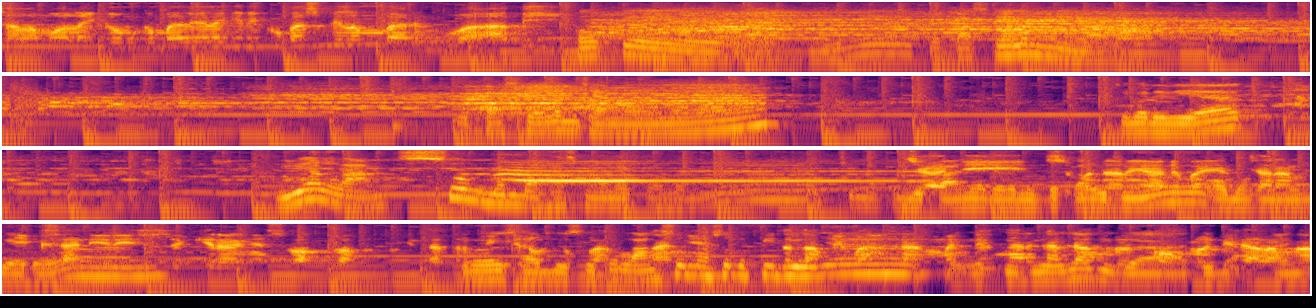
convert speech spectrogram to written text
Assalamualaikum kembali lagi di Kupas Film bareng gua Abi. Oke, ini kupas film nih. Kupas film channelnya. Coba dilihat. Dia langsung membahas mengenai Jadi dalam bentuk audio, cara omongan dia menyiksa diri sekiranya sewaktu-waktu kita Terus habis itu langsung masuk ke videonya. videonya juga tidak dalam hanya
